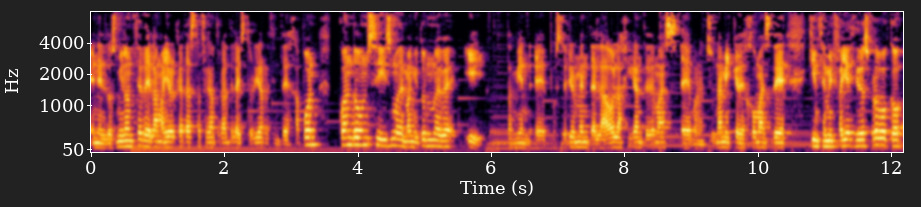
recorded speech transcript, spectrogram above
en el 2011 de la mayor catástrofe natural de la historia reciente de Japón, cuando un sismo de magnitud 9 y también eh, posteriormente la ola gigante de más, eh, bueno, tsunami que dejó más de 15.000 fallecidos provocó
